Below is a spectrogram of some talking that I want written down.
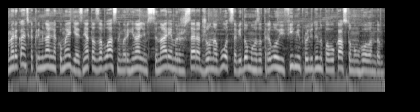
Американська кримінальна комедія знята за власним оригінальним сценарієм режисера Джона Вотса, відомого за трилогію фільмів про людину павука з Томом Голландом.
